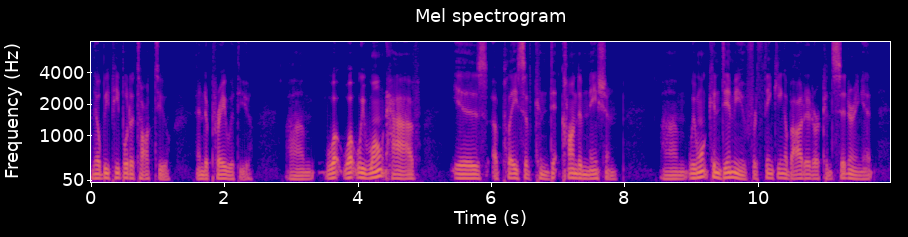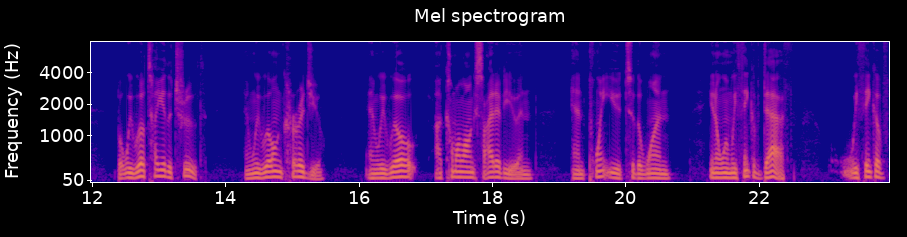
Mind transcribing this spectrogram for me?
There'll be people to talk to and to pray with you. Um, what what we won't have is a place of con- condemnation. Um, we won't condemn you for thinking about it or considering it, but we will tell you the truth, and we will encourage you and we will uh, come alongside of you and and point you to the one. You know, when we think of death, we think of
